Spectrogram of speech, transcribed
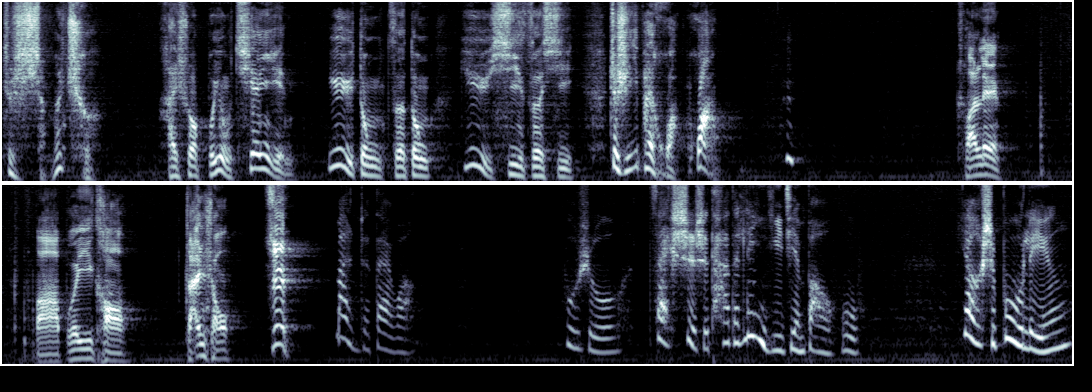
这是什么车？还说不用牵引，欲东则东，欲西则西，这是一派谎话。哼！传令，把伯邑考斩首。是。慢着，大王。不如再试试他的另一件宝物，要是不灵，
